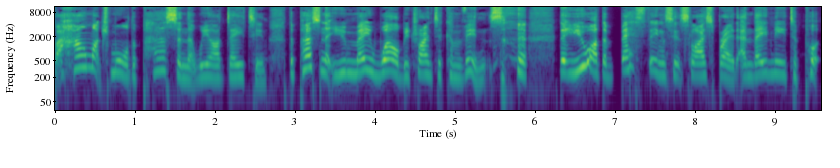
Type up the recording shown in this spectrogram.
But how much more the person that we are dating, the person that you may well be trying to convince that you are the best thing since sliced bread and they need to put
